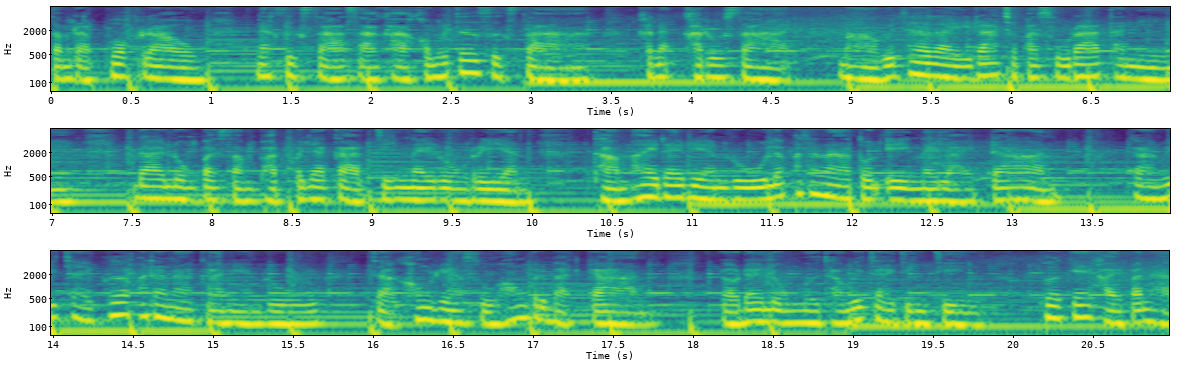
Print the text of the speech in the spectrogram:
สำหรับพวกเรา นักศึกษาสาขาคอมพิวเตอร์ศึกษา คณะครุศาสตร์ มหาวิทยาลัยราชภัฏสุราษฎร์ธานี ได้ลงไปสัมผัสบรรยากาศจริงในโรงเรียนทำให้ได้เรียนรู้และพัฒนาตนเองในหลายด้าน การวิจัยเพื่อพัฒนาการเรียนรู้ จากห้องเรียนสู่ห้องปฏิบัติการ เราได้ลงมือทำวิจัยจริง ๆ เพื่อแก้ไขปัญหา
